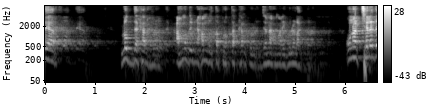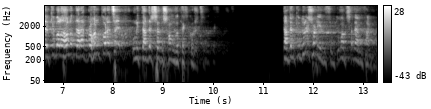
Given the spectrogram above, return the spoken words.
দেয়ার লোভ দেখানো হলো। আহমদ ইবিন হাম্বল তা প্রত্যাখ্যান করলেন যে, না, আমার এগুলো লাগবে না। ওনার ছেলেদেরকে বলা হলো, তারা গ্রহণ করেছে, উনি তাদের সাথে সঙ্গ ত্যাগ করেছেন তাদেরকে দূরে সরিয়ে দিচ্ছেন তোমার সাথে আমি থাকব।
